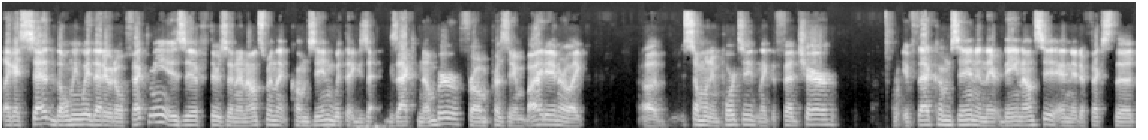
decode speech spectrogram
like I said, the only way that it would affect me is if there's an announcement that comes in with the exact exact number from President Biden or like uh, someone important, like the Fed chair. If that comes in and they they announce it and it affects the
